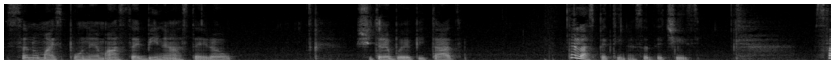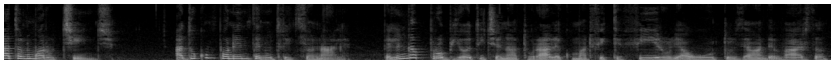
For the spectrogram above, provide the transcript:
Să nu mai spunem asta e bine, asta e rău și trebuie evitat? Te las pe tine să decizi. Sfatul numărul 5. Aduc componente nutriționale. Pe lângă probiotice naturale, cum ar fi chefirul, iaurtul, zeama de varză,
